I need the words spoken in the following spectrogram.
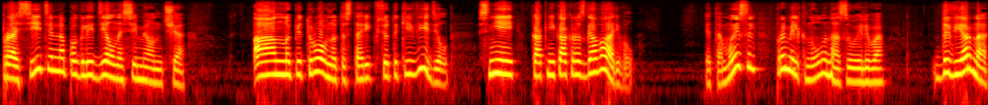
просительно поглядел на Семеновича. Анну Петровну-то старик все-таки видел, с ней как-никак разговаривал. Эта мысль промелькнула назойливо. Да верно,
